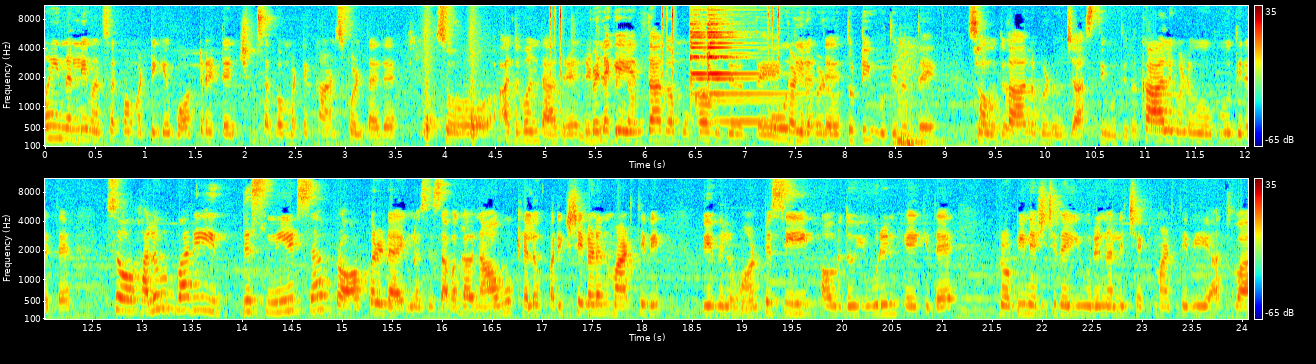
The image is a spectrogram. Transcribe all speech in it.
ಮೈನಲ್ಲಿ ಒಂದು ಸ್ವಲ್ಪ ಮಟ್ಟಿಗೆ ವಾಟರ್ ರಿಟೆನ್ಷನ್ ಸ್ವಲ್ಪ ಮಟ್ಟಿಗೆ ಕಾಣಿಸ್ಕೊಳ್ತಾ ಇದೆ. ಸೊ ಅದು ಒಂದಾದರೆ ಬೆಳಗ್ಗೆ ಎದ್ದಾಗ ಮುಖ ಊದಿರುತ್ತೆ ಊದಿರುತ್ತೆ. ತುಟಿ ಊದಿರುತ್ತೆ ಸೊ ಕಾಲುಗಳು ಜಾಸ್ತಿ ಊದಿರುತ್ತೆ. ಕಾಲುಗಳು ಊದಿರುತ್ತೆ. ಸೊ ಹಲವು ಬಾರಿ this needs a proper diagnosis ಅವಾಗ ನಾವು ಕೆಲವು ಪರೀಕ್ಷೆಗಳನ್ನು ಮಾಡ್ತೀವಿ. We will want to see ಅವ್ರದ್ದು ಯೂರಿನ್ ಹೇಗಿದೆ. ಪ್ರೋಟೀನ್ ಎಷ್ಟಿದೆ ಯೂರಿನಲ್ಲಿ ಚೆಕ್ ಮಾಡ್ತೀವಿ ಅಥವಾ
